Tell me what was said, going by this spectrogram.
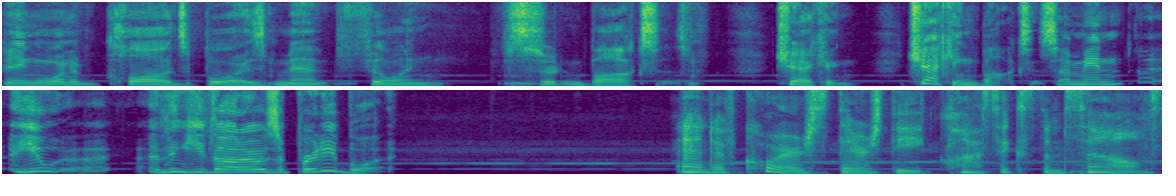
Being one of Claude's boys meant filling certain boxes, checking, checking boxes. I mean, he, I think he thought I was a pretty boy. And of course, there's the classics themselves.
